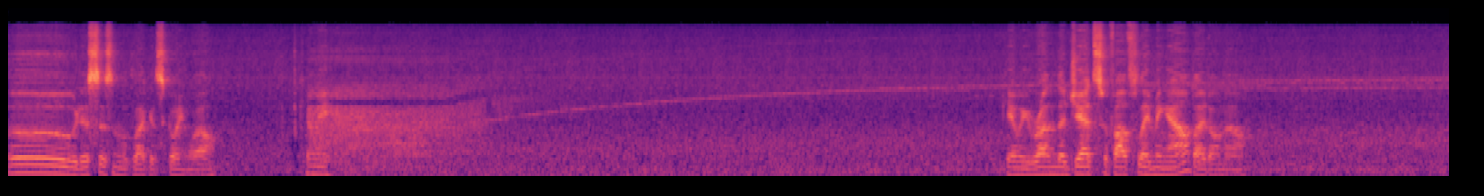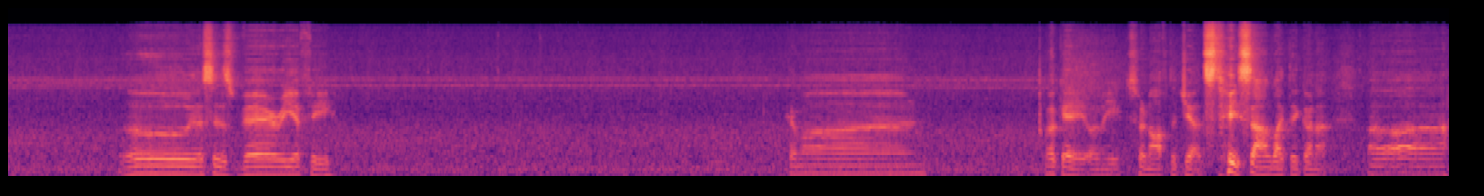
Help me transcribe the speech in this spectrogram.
Ooh, this doesn't look like it's going well. Can we... Can we run the jets without flaming out? I don't know. Oh, this is very iffy. Come on. Okay, let me turn off the jets. They sound like they're gonna... Uh,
